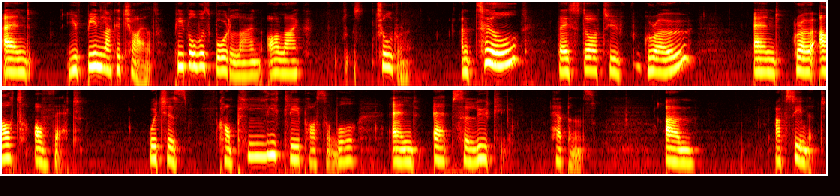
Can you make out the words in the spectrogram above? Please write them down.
and you've been like a child. People with borderline are like children until they start to grow and grow out of that, which is completely possible and absolutely happens. Um, I've seen it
